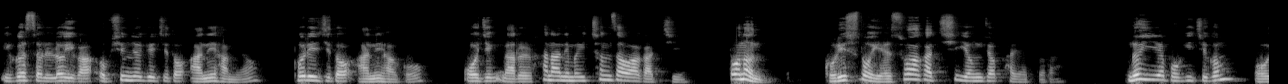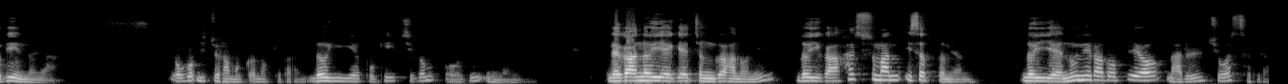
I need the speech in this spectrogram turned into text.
이것을 너희가 업신여기지도 아니하며 버리지도 아니하고 오직 나를 하나님의 천사와 같이 또는 그리스도 예수와 같이 영접하였도다. 너희의 복이 지금 어디 있느냐? 요거 밑줄 한번 꺼놓기 바랍니다. 너희의 복이 지금 어디 있느냐? 내가 너희에게 증거하노니 너희가 할 수만 있었다면 너희의 눈이라도 빼어 나를 주었으리라.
